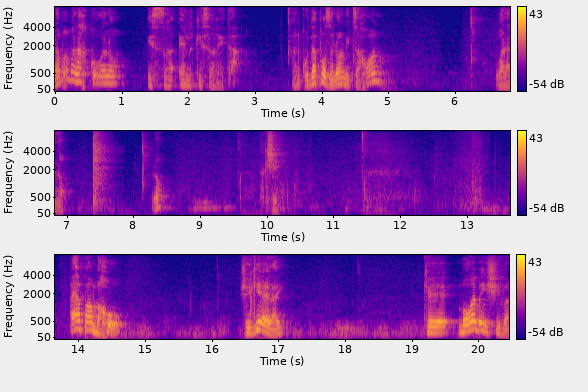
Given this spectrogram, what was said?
למה המלאך קורא לו ישראל כי שרית? הנקודה פה זה לא הניצחון? וואלה, לא. לא. תקשיבו. היה פעם בחור שהגיע אליי כמורה בישיבה.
